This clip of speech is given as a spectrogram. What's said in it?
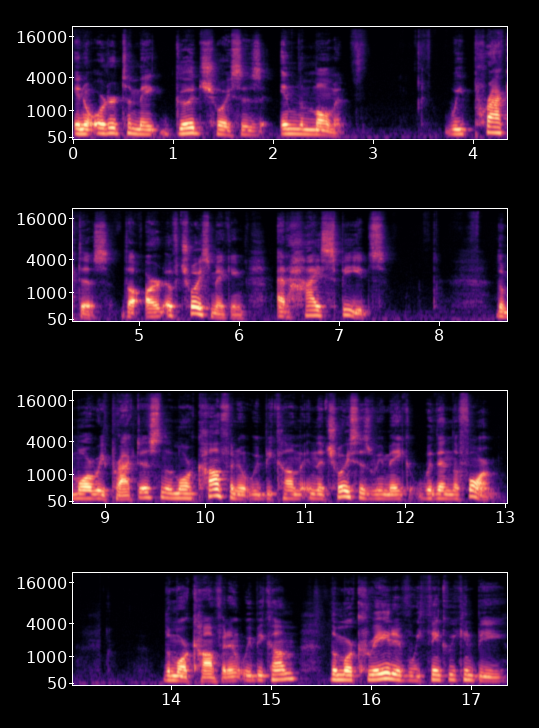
in order to make good choices in the moment. We practice the art of choice making at high speeds. The more we practice, the more confident we become in the choices we make within the form. The more confident we become, the more creative we think we can be,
